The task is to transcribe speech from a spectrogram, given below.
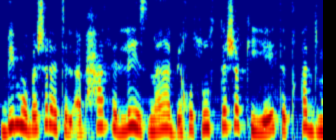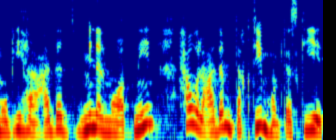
بمباشرة الأبحاث اللازمة بخصوص تشكيات تقدم بها عدد من المواطنين حول عدم تقديمهم تزكيات.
